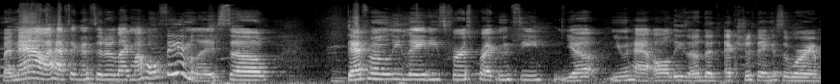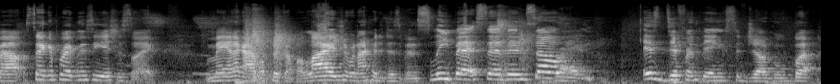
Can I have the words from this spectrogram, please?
But now I have to consider like my whole family. So definitely, ladies, first pregnancy. Yep, you had all these other extra things to worry about. Second pregnancy, it's just like, man, I gotta go pick up Elijah when I could have just been asleep at seven. So right. it's different things to juggle, but.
